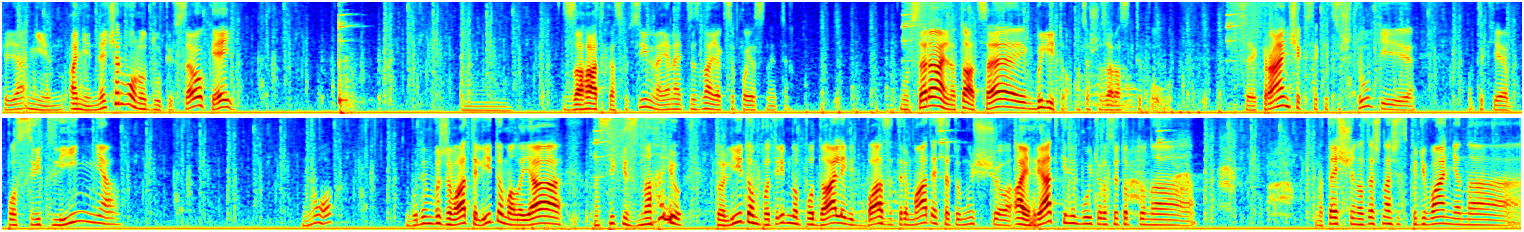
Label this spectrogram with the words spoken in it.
Чи я. Ні, а ні, не червоно дупі, все окей. Загадка суцільна, я навіть не знаю, як це пояснити. Ну це реально, так, це якби літо. Оце що зараз, типу, це екранчик, всякі ці штуки, отаке посвітління. Ну ок. Будемо виживати літом, але я наскільки знаю, то літом потрібно подалі від бази триматися, тому що. А, і грядки не будуть рости, тобто на. На те, що на те, що наші сподівання на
